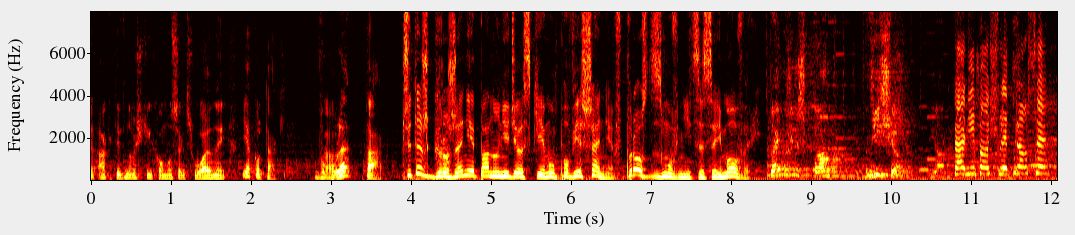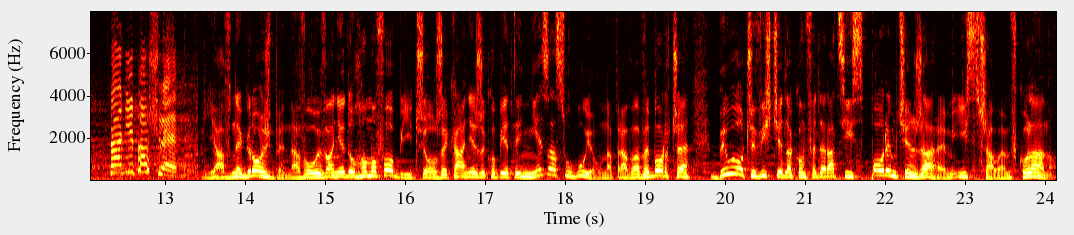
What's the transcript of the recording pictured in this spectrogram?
y, aktywności homoseksualnej jako takiej. W ogóle? Tak. Czy też grożenie panu Niedzielskiemu powieszenie wprost z mównicy sejmowej. Będziesz pan wisiał. Panie pośle, proszę, panie pośle! Jawne groźby, nawoływanie do homofobii czy orzekanie, że kobiety nie zasługują na prawa wyborcze, były oczywiście dla Konfederacji sporym ciężarem i strzałem w kolano.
